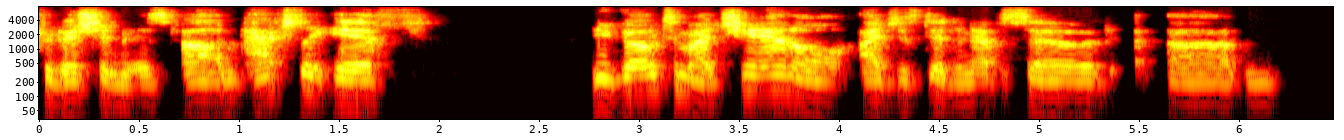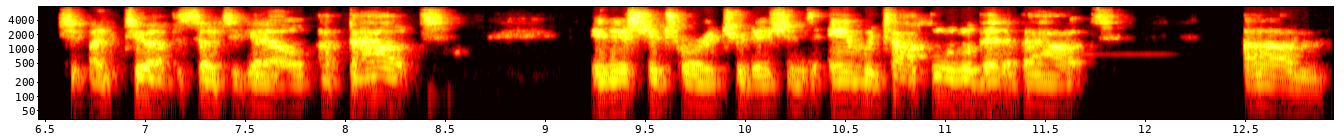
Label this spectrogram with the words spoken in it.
tradition is. Um, actually, if you go to my channel, I just did an episode um, two, like two episodes ago about initiatory traditions, and we talked a little bit about um,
